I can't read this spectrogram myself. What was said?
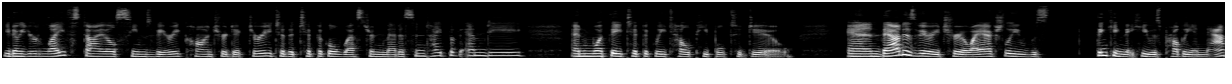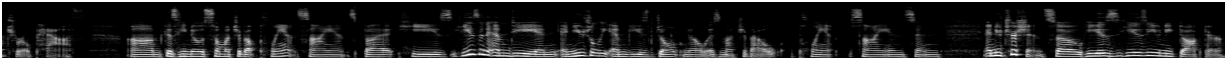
you know, your lifestyle seems very contradictory to the typical Western medicine type of MD and what they typically tell people to do. And that is very true. I actually was thinking that he was probably a naturopath because um, he knows so much about plant science, but he's he's an MD, and and usually MDs don't know as much about plant science and and nutrition. So he is he is a unique doctor.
